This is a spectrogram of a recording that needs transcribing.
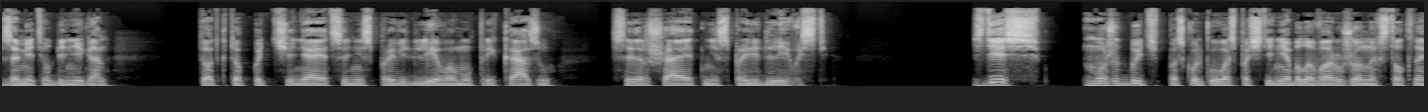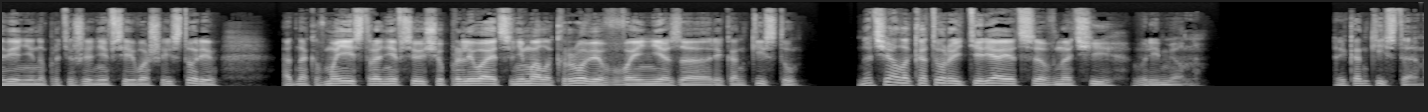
заметил Бениган. Тот, кто подчиняется несправедливому приказу, совершает несправедливость. Здесь, может быть, поскольку у вас почти не было вооруженных столкновений на протяжении всей вашей истории, однако в моей стране все еще проливается немало крови в войне за реконкисту, начало которой теряется в ночи времен. Реконкиста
